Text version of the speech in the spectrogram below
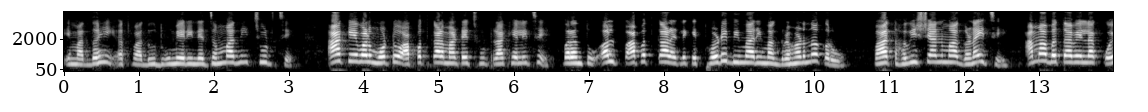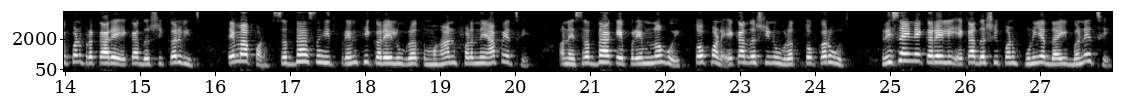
એમાં દહીં અથવા દૂધ ઉમેરીને જમવાની છૂટ છે. આ કેવળ મોટો આપતકાળ માટે છૂટ રાખેલી છે, પરંતુ અલ્પ આપતકાળ એટલે કે થોડી બીમારીમાં ગ્રહણ ન કરવું. ભાત હવિષ્યાનમાં ગણાય છે. આમાં બતાવેલા કોઈ પણ પ્રકારે એકાદશી કરવી જ. તેમાં પણ શ્રદ્ધા સહિત પ્રેમથી કરેલું વ્રત મહાન ફળને આપે છે. અને શ્રદ્ધા કે પ્રેમ ન હોય તો પણ એકાદશીનું વ્રત તો કરવું જ. રિસાઈને કરેલી એકાદશી પણ પુણ્યદાયી બને છે.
